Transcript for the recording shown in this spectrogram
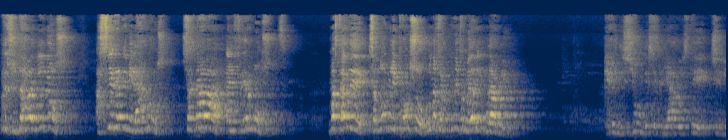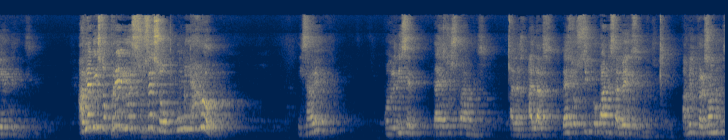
Resucitaba niños, hacía grandes milagros, sanaba a enfermos, más tarde sanó un leproso, una, una enfermedad incurable. Qué bendición de este criado, este sirviente. Había visto previo a ese suceso un milagro. ¿Y sabe? Cuando le dicen, da estos panes, a las, a las, da estos cinco panes tal vez a mil personas,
